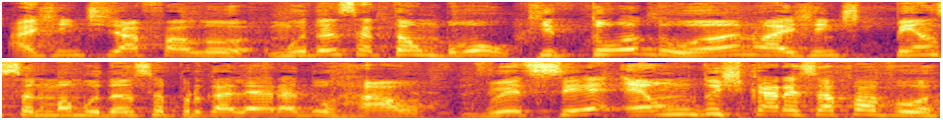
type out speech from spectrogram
a gente já falou, mudança é tão boa que todo ano a gente pensa numa mudança pro galera do HAL. Você é um dos caras a favor.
